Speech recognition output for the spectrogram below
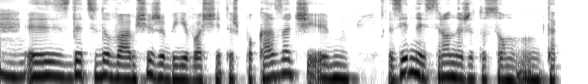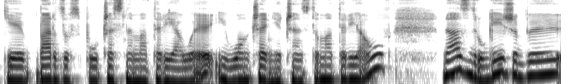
Mhm. Y, zdecydowałam się, żeby je właśnie też pokazać z jednej strony, że to są takie bardzo współczesne materiały i łączenie często materiałów, no a z drugiej, żeby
